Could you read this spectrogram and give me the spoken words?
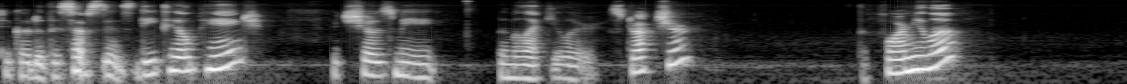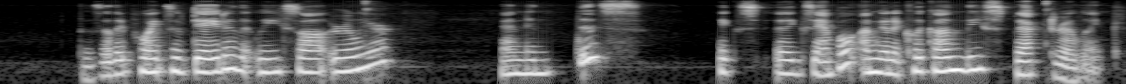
to go to the substance detail page, which shows me the molecular structure, the formula, those other points of data that we saw earlier. And in this ex example, I'm going to click on the spectra link.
